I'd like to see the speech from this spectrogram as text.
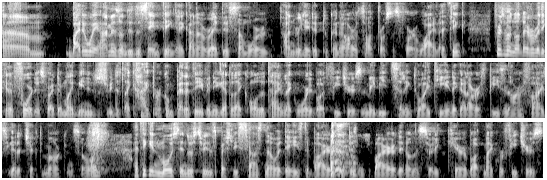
Um, by the way, Amazon did the same thing. I kind of read this somewhere unrelated to kind of our thought process for a while. I think, first of all, not everybody can afford this, right? There might be an industry that's like hyper competitive and you get to like all the time like worry about features and maybe it's selling to IT and they got RFPs and RFIs, you got to check the market and so on. I think in most industries, especially SaaS nowadays, the buyer, the business buyer, they don't necessarily care about micro features.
